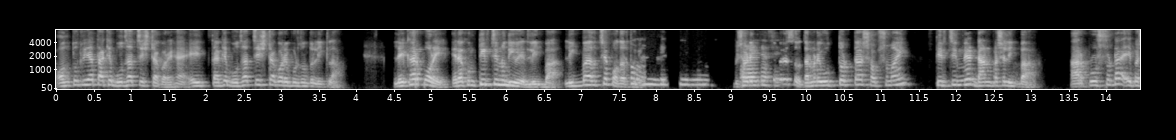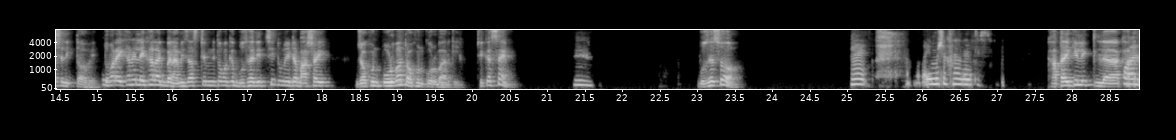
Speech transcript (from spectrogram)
অন্তক্রিয়া তাকে বোঝার চেষ্টা করে। হ্যাঁ এই তাকে বোঝার চেষ্টা করে পর্যন্ত লিখলাম। লেখার পরে এরকম তীর চিহ্ন দিয়ে লিখবা। লিখবা হচ্ছে পদার্থ বিষয়টা বুঝতে পেরেছ? তার মানে উত্তরটা সবসময় তীর চিহ্নের ডান পাশে লিখবা। আর প্রশ্নটা এই পাশে লিখতে হবে। তোমার এখানে লেখা লাগবে না। আমি জাস্ট এমনি তোমাকে বোঝাই দিচ্ছি। তুমি এটা বাসায় যখন পড়বা তখন করবা আর কি। ঠিক আছে? বুঝেছ? হ্যাঁ খাতায় কি লিখ খাতায়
